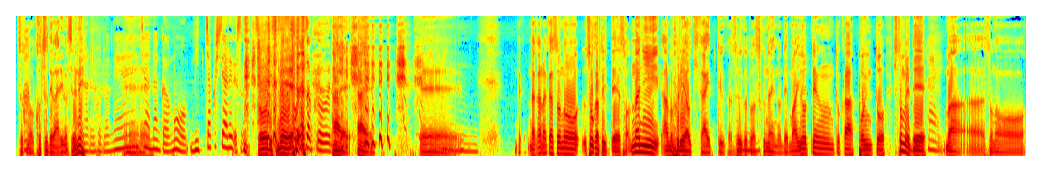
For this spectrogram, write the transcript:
一つのコツではありますよね。なるほどね、じゃあなんかもう密着してあれですね。そうですね。ご家族に。はい、はい。えーななかなかその、そうかといって、そんなにあの触れ合う機会っていうか、そういうことは少ないので、まあ、要点とかポイント、一目で、はいまあ、その、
